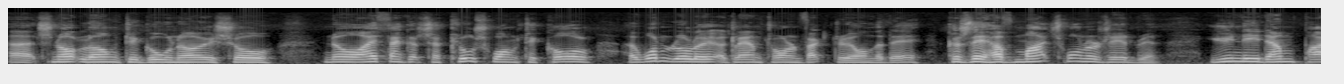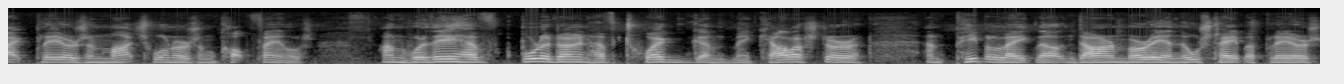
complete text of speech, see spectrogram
Uh, it's not long to go now, so no, I think it's a close one to call. I wouldn't rule out a Glentoran victory on the day because they have match winners, Adrian. You need impact players and match winners in cup finals and where they have Portadown have Twigg and McAllister and people like that and Darren Murray and those type of players.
